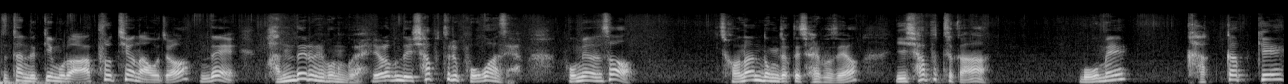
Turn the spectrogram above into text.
듯한 느낌으로 앞으로 튀어나오죠. 근데 반대로 해보는 거예요. 여러분들이 샤프트를 보고 하세요. 보면서 전환 동작 때 잘 보세요. 이 샤프트가 몸에 가깝게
